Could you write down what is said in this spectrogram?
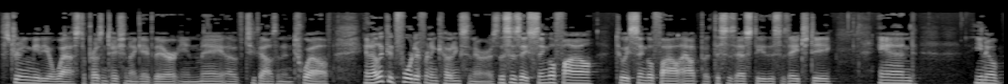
Streaming Media West, a presentation I gave there in May of 2012. And I looked at four different encoding scenarios. This is a single file to a single file output. This is SD, this is HD. And, you know,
